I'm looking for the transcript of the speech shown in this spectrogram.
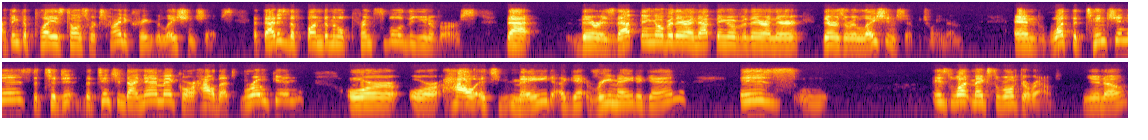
I think the play is telling us we're trying to create relationships, that that is the fundamental principle of the universe, that there is that thing over there and that thing over there, and there, there is a relationship between them. And what the tension is, the, t- the tension dynamic or how that's broken or, or how it's made again, remade again is, is what makes the world go round, you know?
